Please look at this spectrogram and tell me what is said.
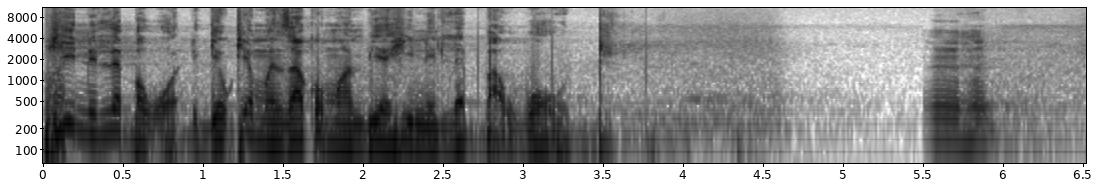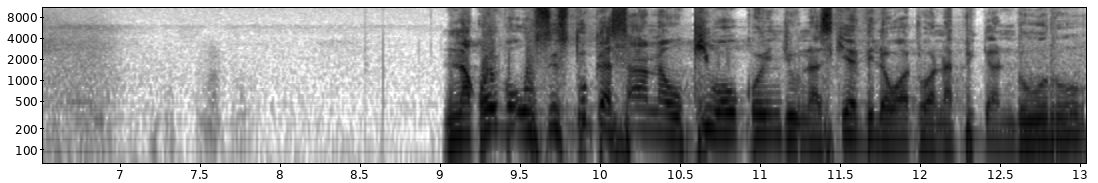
hii ni labor ward. Geukia mwenzako mwambie hii ni labor ward. Mm-hmm. Na kwa hivyo usistuke sana ukiwa huko nje unasikia vile watu wanapiga nduru,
